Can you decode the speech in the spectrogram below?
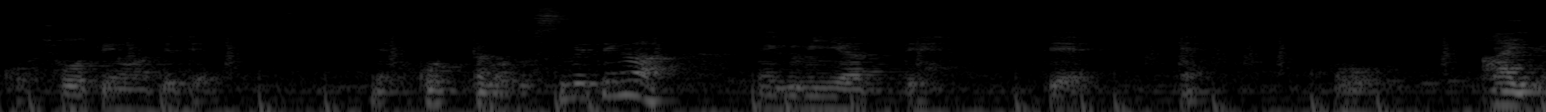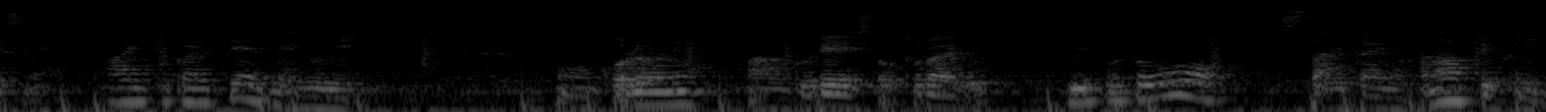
こう焦点を当ててで起こったこと全てが恵みであってで、ね、こう愛ですね。愛と書いて恵み、うん、これをね、まあ、グレイスと捉えるっていうことを伝えたいのかなというふうに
